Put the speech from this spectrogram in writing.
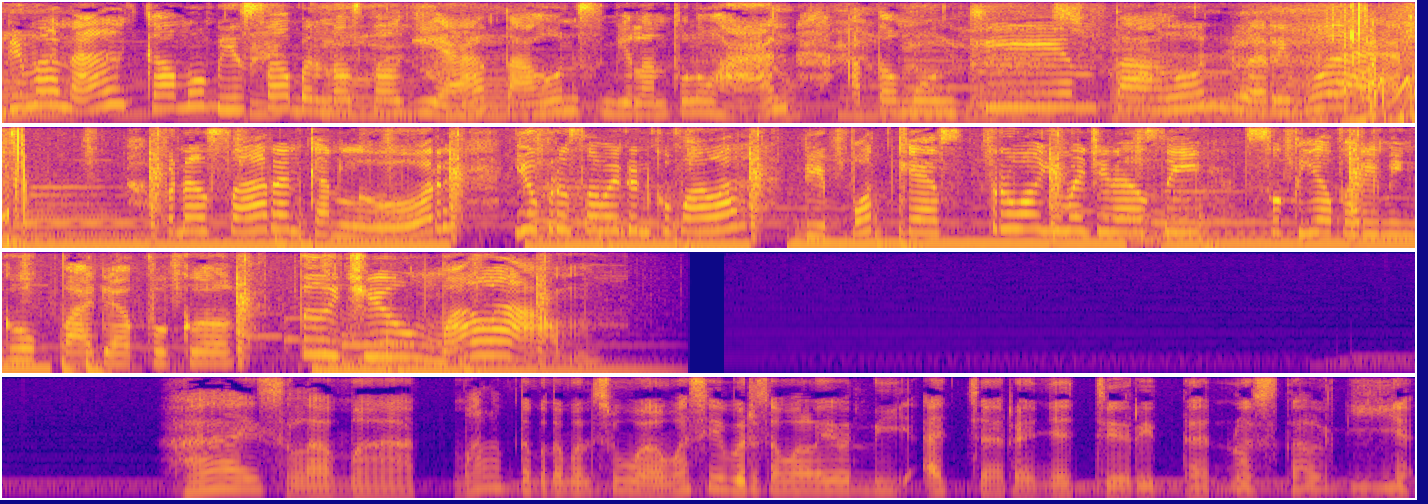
di mana kamu bisa bernostalgia tahun 90-an atau mungkin tahun 2000-an. Penasaran kan lur? Yuk bersama Idun Kumala di podcast Ruang Imajinasi setiap hari Minggu pada pukul 7 malam. Hai, selamat malam teman-teman semua. Masih bersama Leo di acaranya Cerita Nostalgia.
